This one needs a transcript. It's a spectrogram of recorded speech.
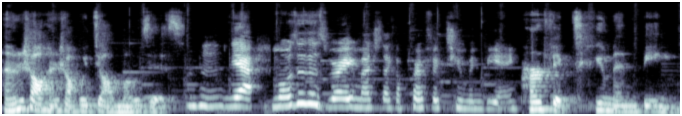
很少很少会叫 Moses。嗯哼，Yeah，Moses is very much like a perfect human being。Perfect human being。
